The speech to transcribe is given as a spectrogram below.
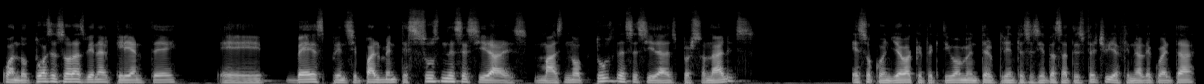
Cuando tú asesoras bien al cliente, eh, ves principalmente sus necesidades, más no tus necesidades personales, eso conlleva que efectivamente el cliente se sienta satisfecho y al final de cuentas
